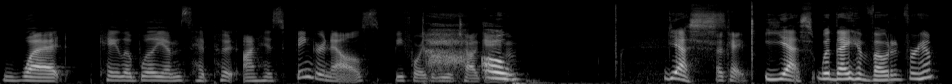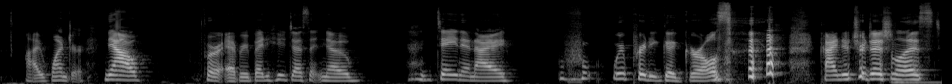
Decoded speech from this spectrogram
what Caleb Williams had put on his fingernails before the Utah game. Oh. Yes. Okay, Yes. Would they have voted for him? I wonder. Now, for everybody who doesn't know, Dana and I, we're pretty good girls, kind of traditionalist,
